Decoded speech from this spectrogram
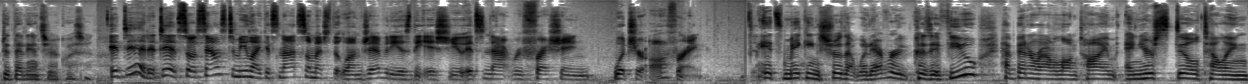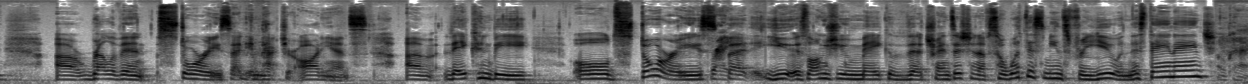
did that answer your question? It did. It did. So it sounds to me like it's not so much that longevity is the issue. It's not refreshing what you're offering. It's making sure that whatever, because if you have been around a long time and you're still telling uh, relevant stories that impact your audience, um, they can be old stories, Right. but you, as long as you make the transition of, so what this means for you in this day and age, Okay.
